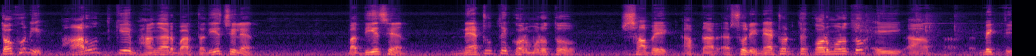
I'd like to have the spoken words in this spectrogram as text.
তখনই ভারতকে ভাঙার বার্তা দিয়েছিলেন বা দিয়েছেন ন্যাটোতে কর্মরত সাবেক আপনার সরি ন্যাটোতে কর্মরত এই ব্যক্তি।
